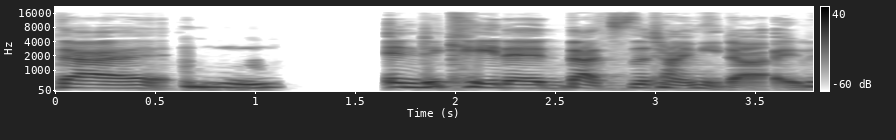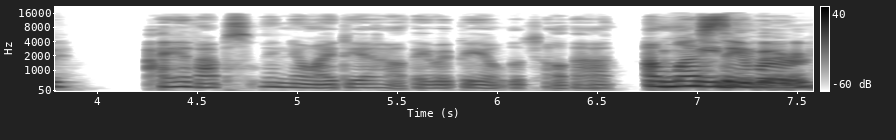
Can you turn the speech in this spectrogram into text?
that Mm-hmm. indicated that's the time he died. I have absolutely no idea how they would be able to tell that. Unless they were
